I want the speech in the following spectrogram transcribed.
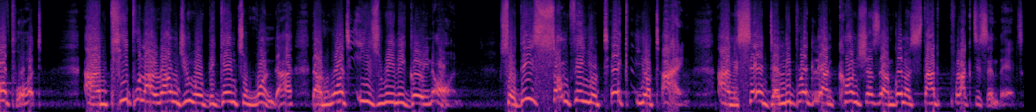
upward and people around you will begin to wonder that what is really going on. So this is something you take your time and say deliberately and consciously, I'm going to start practicing that.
